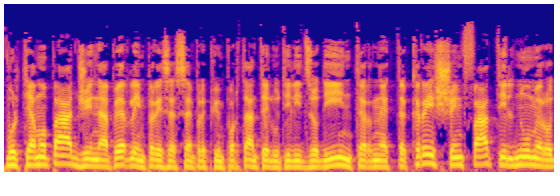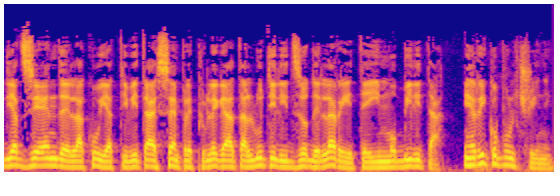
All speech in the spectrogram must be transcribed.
Voltiamo pagina, per le imprese è sempre più importante l'utilizzo di Internet, cresce infatti il numero di aziende la cui attività è sempre più legata all'utilizzo della rete in mobilità. Enrico Pulcini.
